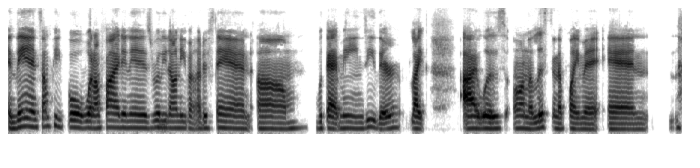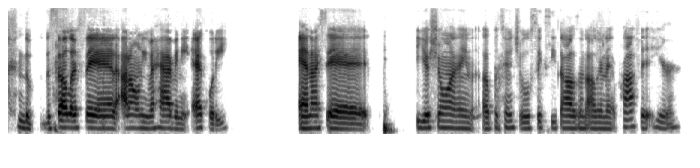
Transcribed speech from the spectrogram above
and then some people what i'm finding is really don't even understand um what that means either. Like i was on a listing appointment and the, the seller said i don't even have any equity. And i said you're showing a potential $60000 net profit here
